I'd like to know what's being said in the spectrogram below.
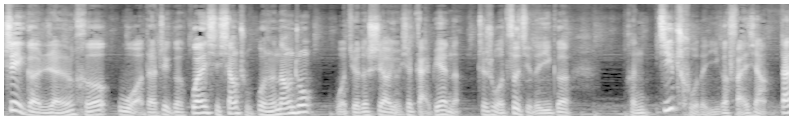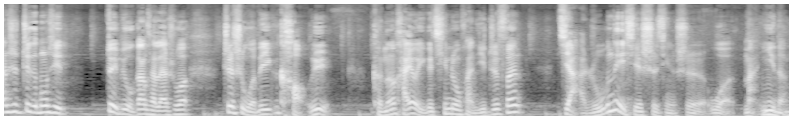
这个人和我的这个关系相处过程当中，我觉得是要有些改变的，这是我自己的一个很基础的一个反响。但是这个东西对比我刚才来说，这是我的一个考虑，可能还有一个轻重缓急之分。假如那些事情是我满意的，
